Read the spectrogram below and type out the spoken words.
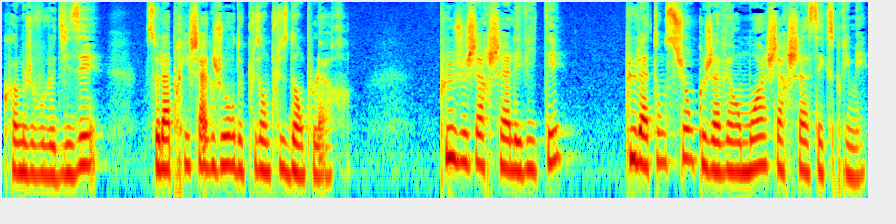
comme je vous le disais, cela prit chaque jour de plus en plus d'ampleur. Plus je cherchais à l'éviter, plus la tension que j'avais en moi cherchait à s'exprimer.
